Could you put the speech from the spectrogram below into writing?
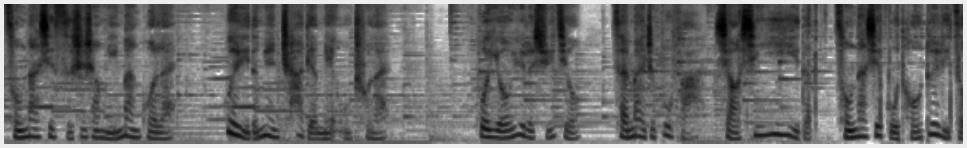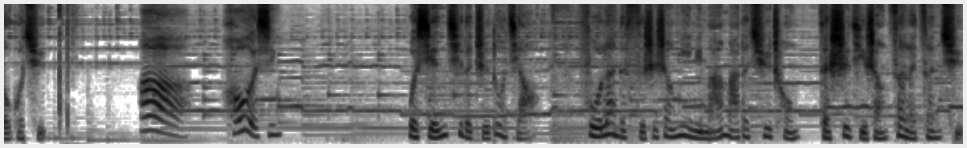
从那些死尸上弥漫过来，胃里的面差点没呕出来。我犹豫了许久，才迈着步伐，小心翼翼的从那些骨头堆里走过去。啊，好恶心！我嫌弃的直跺脚。腐烂的死尸上密密麻麻的蛆虫在尸体上钻来钻去。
